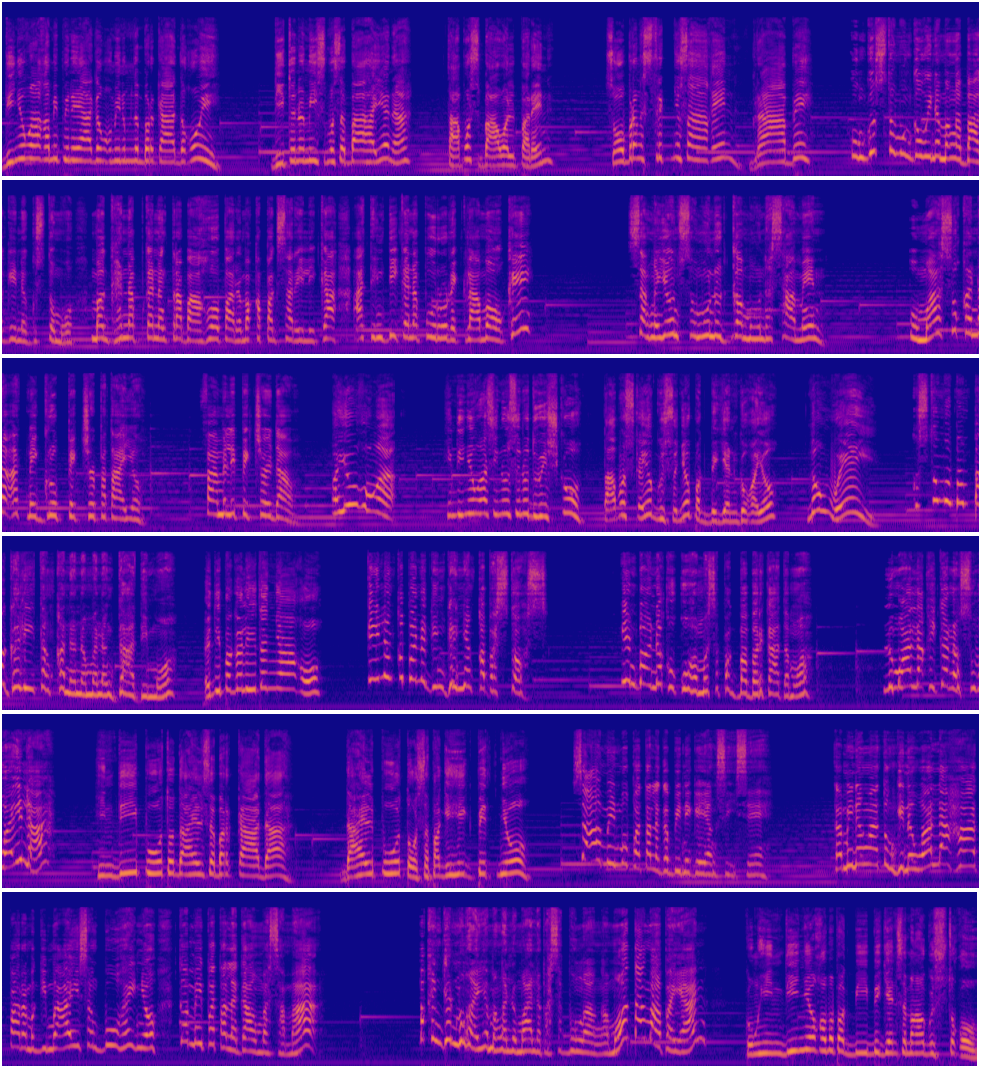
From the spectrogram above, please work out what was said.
Di nyo nga kami pinayagang uminom ng barkada ko eh. Dito na mismo sa bahay yan ha. Tapos bawal pa rin. Sobrang strict nyo sa akin. Grabe. Kung gusto mong gawin ang mga bagay na gusto mo, maghanap ka ng trabaho para makapagsarili ka at hindi ka na puro reklamo, okay? Sa ngayon, sumunod ka muna sa amin. Pumasok ka na at may group picture pa tayo. Family picture daw. Ayoko nga. Hindi nyo nga sinusunod wish ko. Tapos kayo gusto nyo pagbigyan ko kayo? No way! Gusto mo bang pagalitan ka na naman ng daddy mo? Eh di pagalitan niya ako. Kailan ka pa naging ganyang kabastos? Yan ba ang nakukuha mo sa pagbabarkada mo? Lumalaki ka ng suwail ha? Hindi po to dahil sa barkada. Dahil po to sa paghihigpit nyo. Sa amin mo pa talaga binigay ang sisi. Kami na nga itong ginawa lahat para maging maayos ang buhay nyo, kami pa talaga ang masama. Pakinggan mo nga yung mga lumalabas sa bunganga mo, tama ba yan? Kung hindi nyo ako mapagbibigyan sa mga gusto ko,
